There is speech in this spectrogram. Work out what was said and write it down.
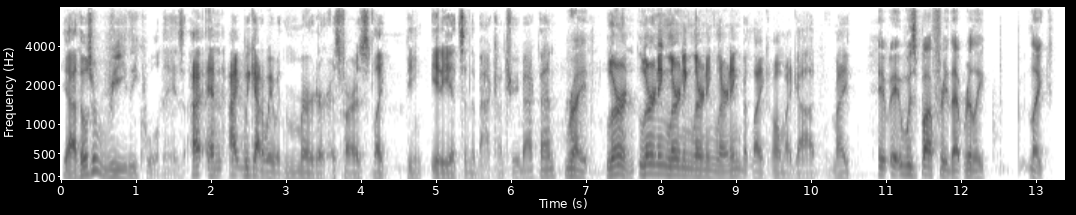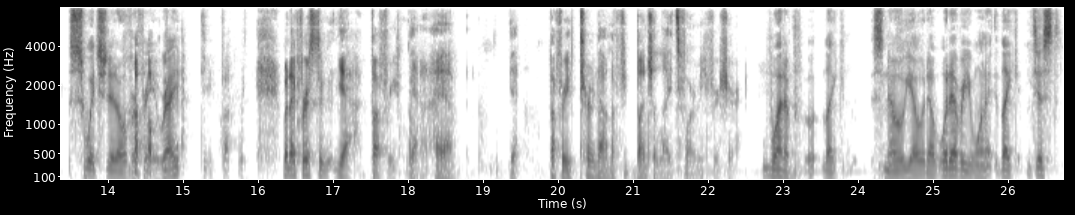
Yeah, those are really cool days. I, and I we got away with murder as far as like being idiots in the backcountry back then. Right. Learn, learning, learning, learning, learning. But like, oh my god, my It, it was Buffery that really like switched it over for you, right? dude, Buffery. When I first, yeah, Buffery. Yeah, I have. Yeah, Buffery turned on a few, bunch of lights for me for sure. What a like snow Yoda, whatever you want to like. Just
